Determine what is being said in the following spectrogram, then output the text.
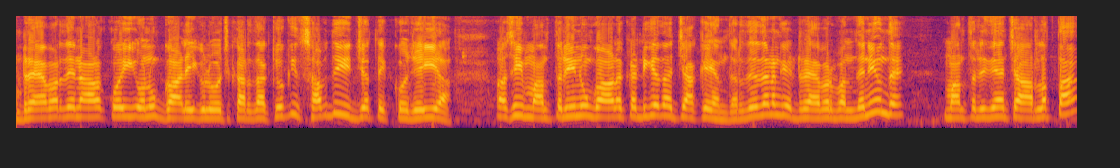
ਡਰਾਈਵਰ ਦੇ ਨਾਲ ਕੋਈ ਉਹਨੂੰ ਗਾਲੀ ਗਲੋਚ ਕਰਦਾ, ਕਿਉਂਕਿ ਸਭ ਦੀ ਇੱਜ਼ਤ ਇੱਕੋ ਜਿਹੀ ਆ। ਅਸੀਂ ਮੰਤਰੀ ਨੂੰ ਗਾਲ ਕੱਢੀਏ ਤਾਂ ਚੱਕ ਕੇ ਅੰਦਰ ਦੇ ਦੇਣਗੇ। ਡਰਾਈਵਰ ਬੰਦੇ ਨਹੀਂ ਹੁੰਦੇ। ਮੰਤਰੀ ਦੀਆਂ ਚਾਰ ਲੱਤਾਂ।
